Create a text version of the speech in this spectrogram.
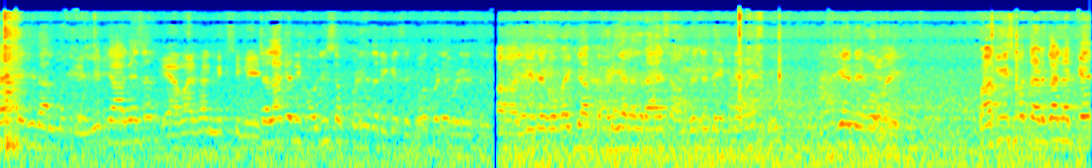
कैसे जी दाल मखनी। ये क्या आ गया सर? ये हमारे साथ मिक्सी वेज चला के दिखाओ जी सब बढ़िया तरीके से बहुत बढ़िया बढ़िया तरीके हाँ ये देखो भाई क्या बढ़िया लग रहा है सामने से देखने में। ये देखो भाई बाकी इसमें तड़का लग के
